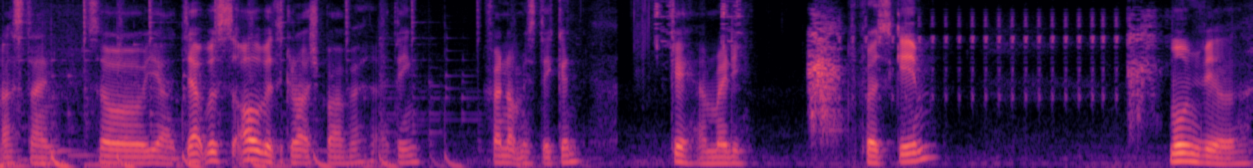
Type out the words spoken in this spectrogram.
last time. So yeah that was all with garage buff eh, I think if I'm not mistaken. Okay I'm ready. First game. Moonville.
